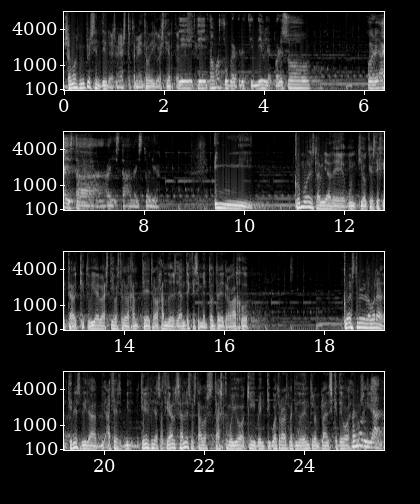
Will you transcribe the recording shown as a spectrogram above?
Somos muy prescindibles en esto, también te lo digo, es cierto. Sí, somos súper prescindibles, por eso pues ahí, está, ahí está la historia. ¿Y cómo es la vida de un tío que es digital, que tú ya llevas, trabajando desde antes que se inventó el teletrabajo? ¿Cuál es tu laboral? ¿Tienes vida, haces, ¿Tienes vida social? ¿Sales o estás, estás como yo aquí 24 horas metido dentro en plan, es que tengo que hacer Tengo días,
